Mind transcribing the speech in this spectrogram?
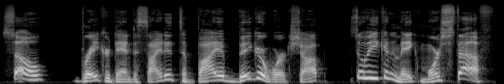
So, Breaker Dan decided to buy a bigger workshop so he can make more stuff.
